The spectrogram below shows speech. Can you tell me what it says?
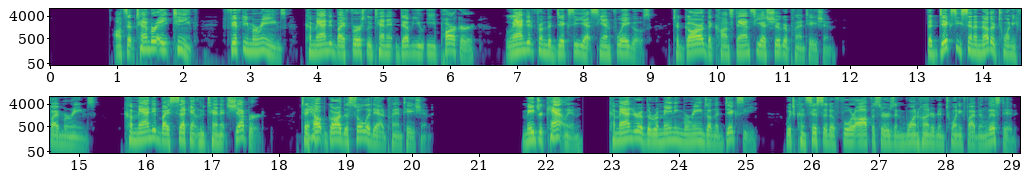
On September 18th, 50 Marines, commanded by First Lieutenant W.E. Parker, landed from the Dixie at Cienfuegos to guard the Constancia sugar plantation. The Dixie sent another 25 Marines, commanded by Second Lieutenant Shepard, to help guard the Soledad plantation. Major Catlin, commander of the remaining Marines on the Dixie, which consisted of four officers and 125 enlisted,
